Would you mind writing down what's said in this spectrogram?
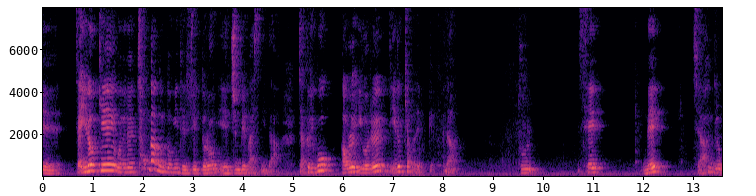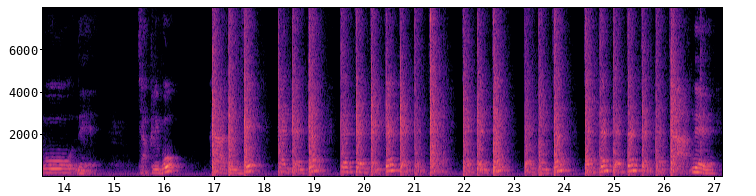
예. 자, 이렇게 오늘은 청각 운동이 될 수 있도록 예, 준비해 봤습니다. 자, 그리고 아울러 이거를 이렇게 한번 해볼게요. 하나, 둘, 셋, 넷. 자, 흔들고, 네. 자, 그리고 하나, 둘, 셋. 짠짠짠, 짠짠짠짠, 짠짠짠, 짠짠짠, 짠짠짠, 짠짠짠짠짠. 네.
